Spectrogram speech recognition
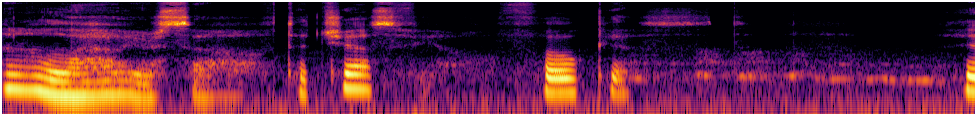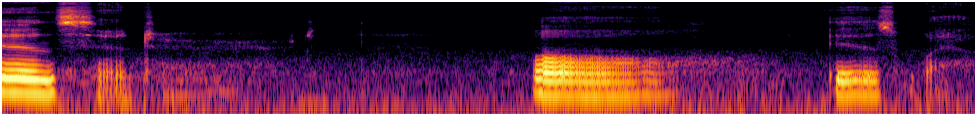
And allow yourself to just feel focused and centered. All is well.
